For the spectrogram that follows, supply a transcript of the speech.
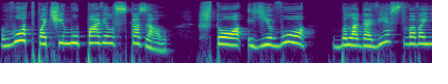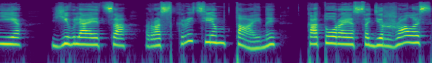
Вот почему Павел сказал, что его благовествование является раскрытием тайны, которая содержалась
